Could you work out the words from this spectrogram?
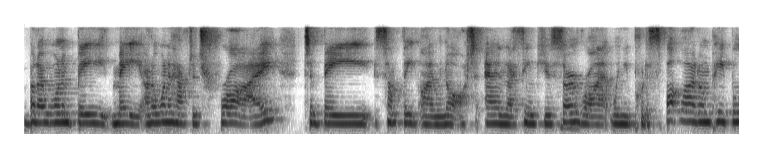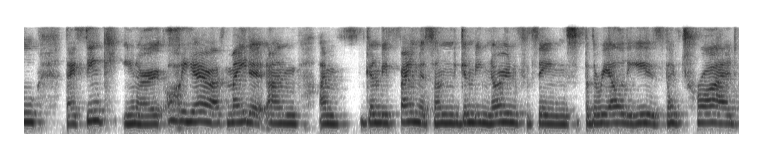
but I want to be me. I don't want to have to try to be something I'm not. And I think you're so right when you put a spotlight on people, they think, you know, oh yeah, I've made it. I'm I'm going to be famous. I'm going to be known for things. But the reality is they've tried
